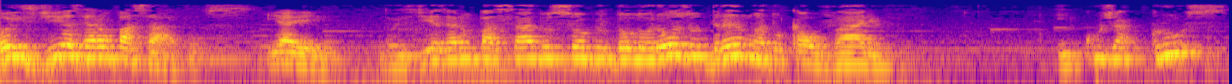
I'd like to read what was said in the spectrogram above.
Dois dias eram passados. E aí? Dois dias eram passados sob o doloroso drama do Calvário, em cuja cruz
